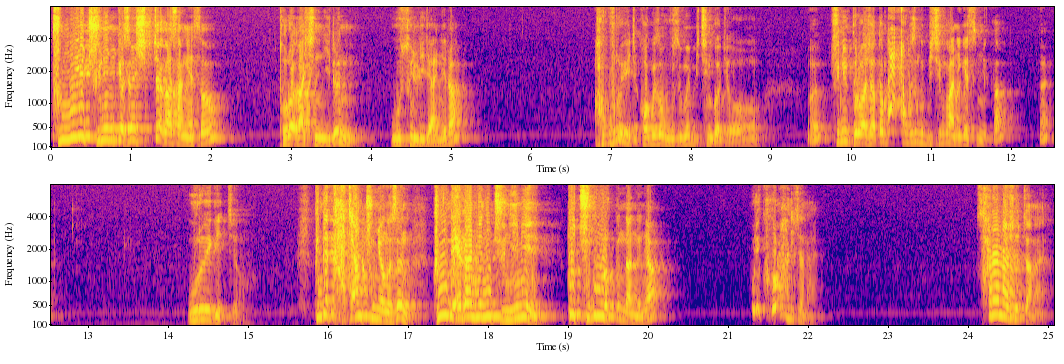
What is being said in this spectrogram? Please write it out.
분명히 주님께서는 십자가상에서 돌아가신 일은 웃을 일이 아니라 아, 울어야지. 거기서 웃으면 미친 거죠. 어? 주님 돌아가셨다 막 웃으면 미친 거 아니겠습니까? 어? 울어야겠죠. 근데 가장 중요한 것은 그 내가 믿는 주님이 그 죽음으로 끝났느냐? 우리 그건 아니잖아요. 살아나셨잖아요.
